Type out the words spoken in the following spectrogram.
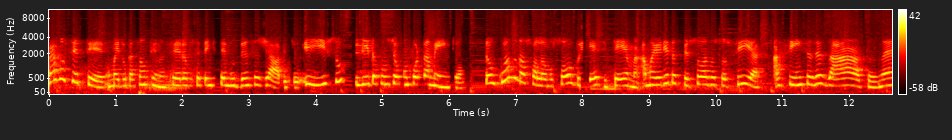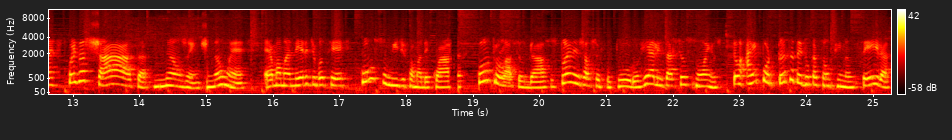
Para você ter uma educação financeira, você tem que ter mudanças de hábito e isso lida com o seu comportamento. Então, quando nós falamos sobre esse tema, a maioria das pessoas associa as ciências exatas, né? Coisa chata. Não, gente, não é. É uma maneira de você consumir de forma adequada, controlar seus gastos, planejar o seu futuro, realizar seus sonhos. Então, a importância da educação financeira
